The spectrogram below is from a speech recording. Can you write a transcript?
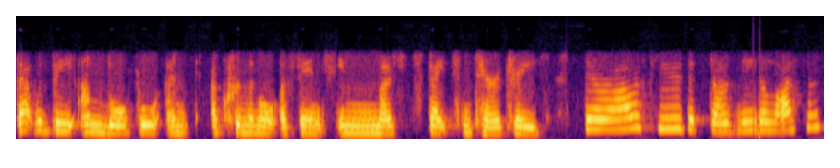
That would be unlawful and a criminal offence in most states and territories. There are a few that don't need a license,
